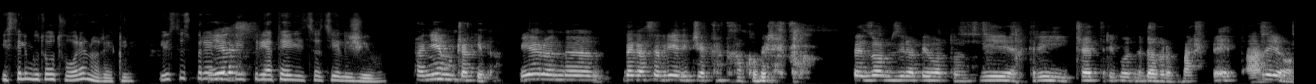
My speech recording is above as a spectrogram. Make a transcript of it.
Jeste li mu to otvoreno rekli? Jeste spremni Jes. biti prijateljica cijeli život? pa njemu čak i da. Vjerujem da, da ga se vrijedi čekat, kako bi rekla. Bez obzira bilo to dvije, tri, četiri godine, dobro, baš pet, ali on,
